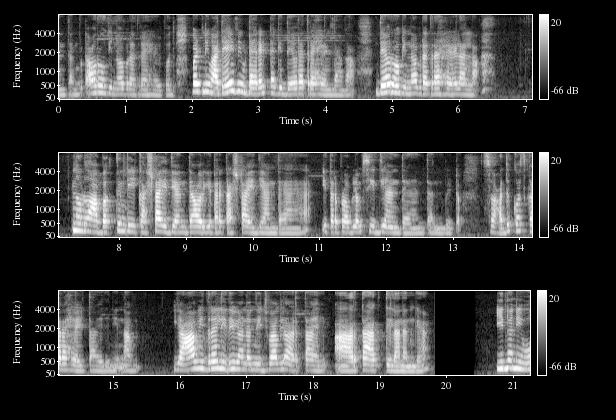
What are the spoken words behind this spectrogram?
ಅಂತ ಅಂದ್ಬಿಟ್ಟು ಅವ್ರು ಹೋಗಿ ಇನ್ನೊಬ್ರ ಹತ್ರ ಹೇಳ್ಬೋದು. ಬಟ್ ನೀವು ಅದೇ, ನೀವು ಡೈರೆಕ್ಟಾಗಿ ದೇವ್ರ ಹತ್ರ ಹೇಳಿದಾಗ, ದೇವ್ರು ಹೋಗಿ ಇನ್ನೊಬ್ರ ಹತ್ರ ಹೇಳಲ್ಲ. ನೋಡು, ಆ ಭಕ್ತನಿಗೆ ಈ ಕಷ್ಟ ಇದೆಯಂತೆ, ಅವ್ರಿಗೆ ಈ ಥರ ಕಷ್ಟ ಇದೆಯಂತೆ, ಈ ಥರ ಪ್ರಾಬ್ಲಮ್ಸ್ ಇದೆಯಂತೆ ಅಂತ ಅಂದ್ಬಿಟ್ಟು ಸೊ ಅದಕ್ಕೋಸ್ಕರ ಹೇಳ್ತಾ ಇದ್ದೀನಿ. ನಾವು ಯಾವ ಇದರಲ್ಲಿ ಇದ್ದೀವಿ ಅನ್ನೋದು ನಿಜವಾಗ್ಲೂ ಅರ್ಥ ಇಲ್ಲ ಅರ್ಥ ಆಗ್ತಿಲ್ಲ ನನಗೆ. ಇನ್ನು ನೀವು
